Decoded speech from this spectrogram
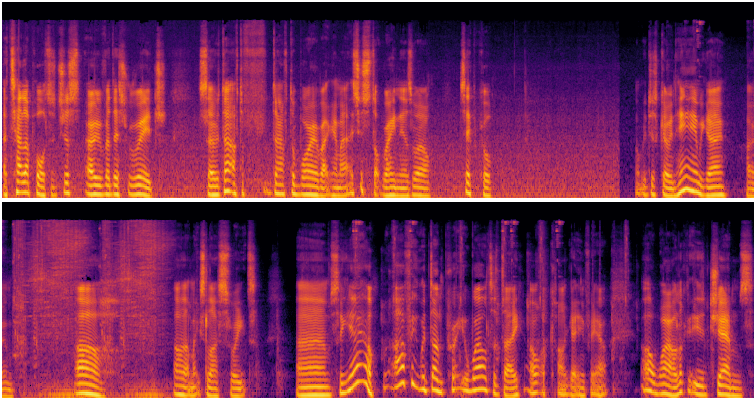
a teleporter just over this ridge, so don't have to don't have to worry about getting out. It's just stopped raining as well. Typical. We just go in here. We go home. Oh, oh, that makes life sweet. Um, so yeah, I think we've done pretty well today. Oh, I can't get anything out. Oh wow, look at these gems.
